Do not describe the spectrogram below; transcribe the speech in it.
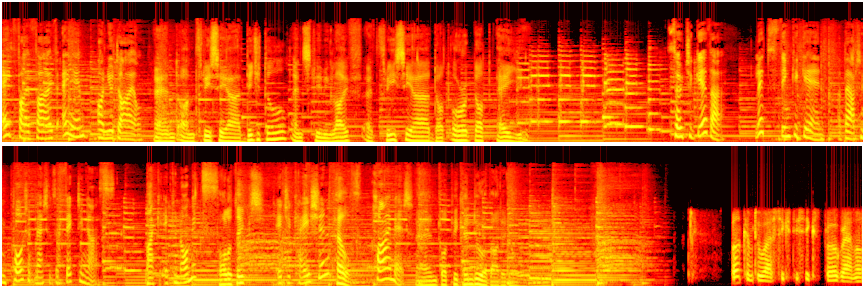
855 AM on your dial. And on 3CR Digital and streaming live at 3cr.org.au. So, together, let's think again about important matters affecting us, like economics, politics, education, health, climate, and what we can do about it all. Welcome to our 66th program of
